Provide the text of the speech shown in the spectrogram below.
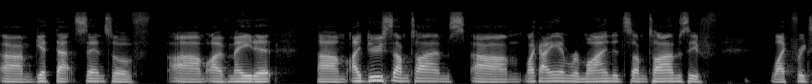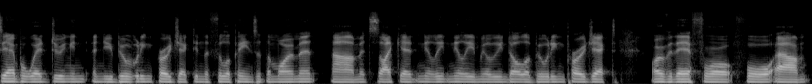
um, get that sense of um, I've made it. Um, I do sometimes, um, like I am reminded sometimes if, like for example, we're doing a, new building project in the Philippines at the moment. Um, it's like a nearly nearly a million dollar building project over there for for um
